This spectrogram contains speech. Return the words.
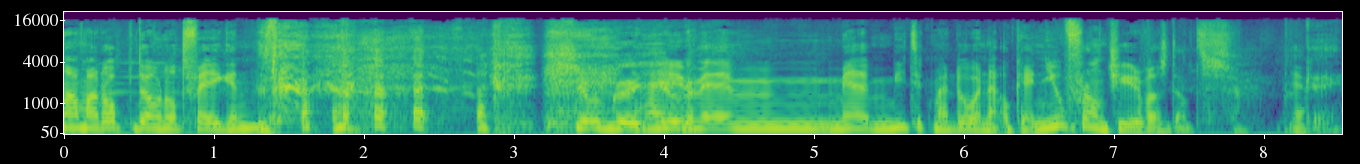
Nou maar op, Donald Fagan. jongen, Hij miet het maar door. Nou, oké, New Frontier was dat. Ja. Oké.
